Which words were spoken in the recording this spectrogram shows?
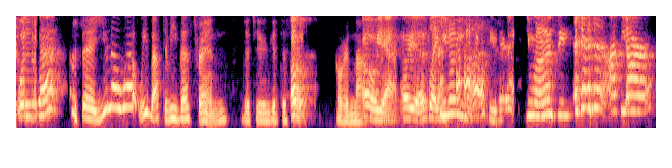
What's that? I said, you know what? We about to be best friends. Did you get to say oh. Or not? Oh yeah. Oh yeah. It's like, you know you my auntie, right? You my auntie. auntie R.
